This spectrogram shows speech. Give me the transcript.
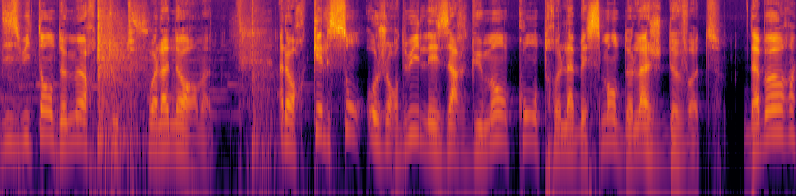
18 ans demeure toutefois la norme. Alors, quels sont aujourd'hui les arguments contre l'abaissement de l'âge de vote? D'abord,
